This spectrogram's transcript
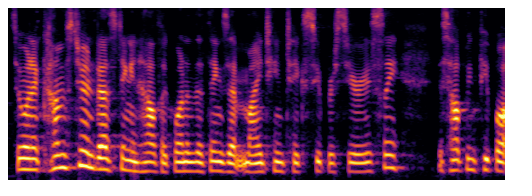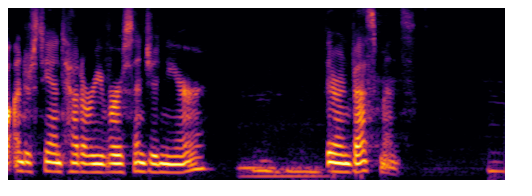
so when it comes to investing in health like one of the things that my team takes super seriously is helping people understand how to reverse engineer mm-hmm. their investments mm-hmm.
